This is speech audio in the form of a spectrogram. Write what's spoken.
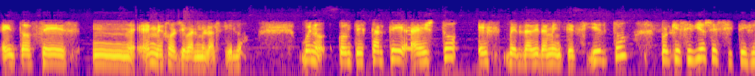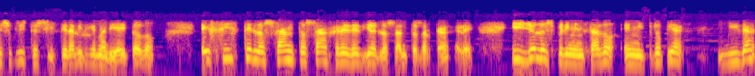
Entonces, mm, es mejor llevármelo al cielo. Bueno, contestarte a esto es verdaderamente cierto, porque si Dios existe, Jesucristo existe, la Virgen María y todo, existen los santos ángeles de Dios, los santos arcángeles. Y yo lo he experimentado en mi propia vida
